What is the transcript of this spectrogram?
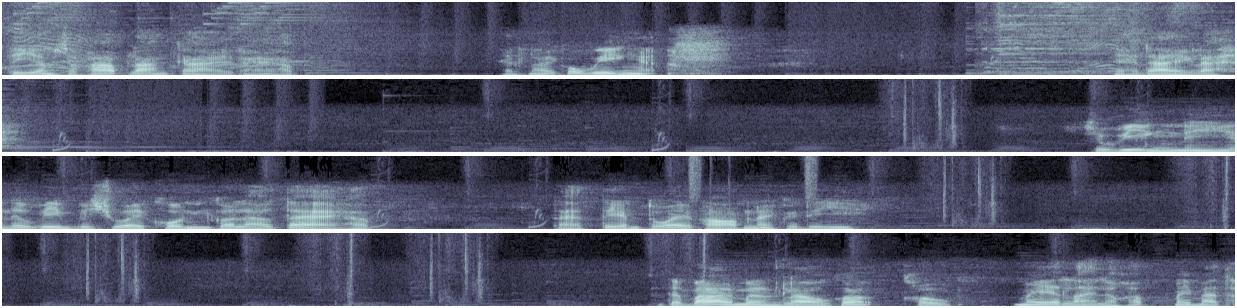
เตรียมสภาพร่างกายหนะครับ อย่างน้อยก็วิ่งอะ่ะอย่าได้อีกแล้ว จะวิ่งหนีหรือวิ่งไปช่วยคนก็แล้วแต่ครับ แต่เตรียมตัวให้พร้อมหน่อยก็ดี แต่บ้านเมืองเราก็เขาไม่อะไรหรอกครับ ไม่มาถ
